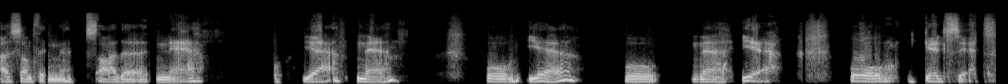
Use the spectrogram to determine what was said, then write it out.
uh, something that's either nah or yeah nah or yeah or nah yeah or dead set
